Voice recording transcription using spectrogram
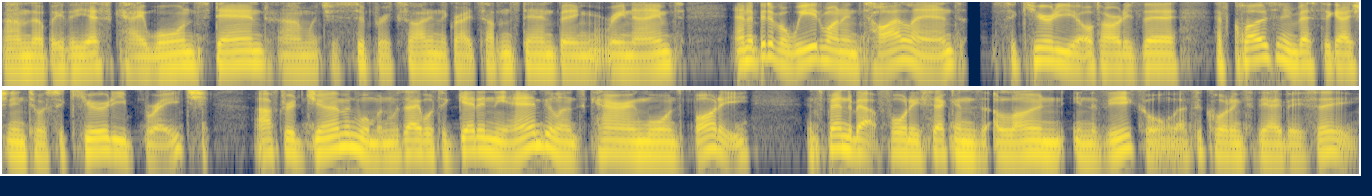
Um, there'll be the SK Warne stand, um, which is super exciting, the Great Southern Stand being renamed. And a bit of a weird one in Thailand. Security authorities there have closed an investigation into a security breach after a German woman was able to get in the ambulance carrying Warne's body and spend about 40 seconds alone in the vehicle. That's according to the ABC.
